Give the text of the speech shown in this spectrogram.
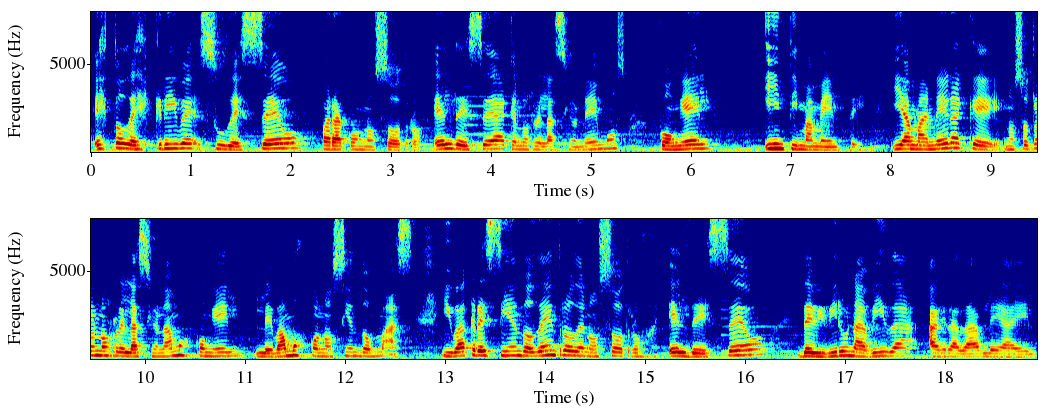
Esto describe su deseo para con nosotros. Él desea que nos relacionemos con Él íntimamente y a manera que nosotros nos relacionamos con Él, le vamos conociendo más y va creciendo dentro de nosotros el deseo de vivir una vida agradable a Él.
